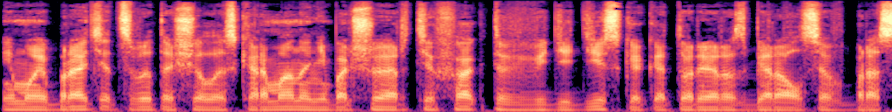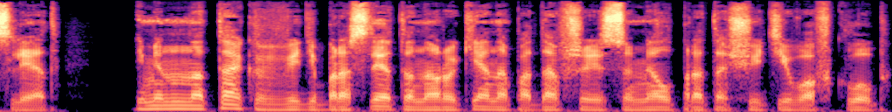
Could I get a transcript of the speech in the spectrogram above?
И мой братец вытащил из кармана небольшой артефакт в виде диска, который разбирался в браслет. Именно так, в виде браслета на руке нападавший сумел протащить его в клуб.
